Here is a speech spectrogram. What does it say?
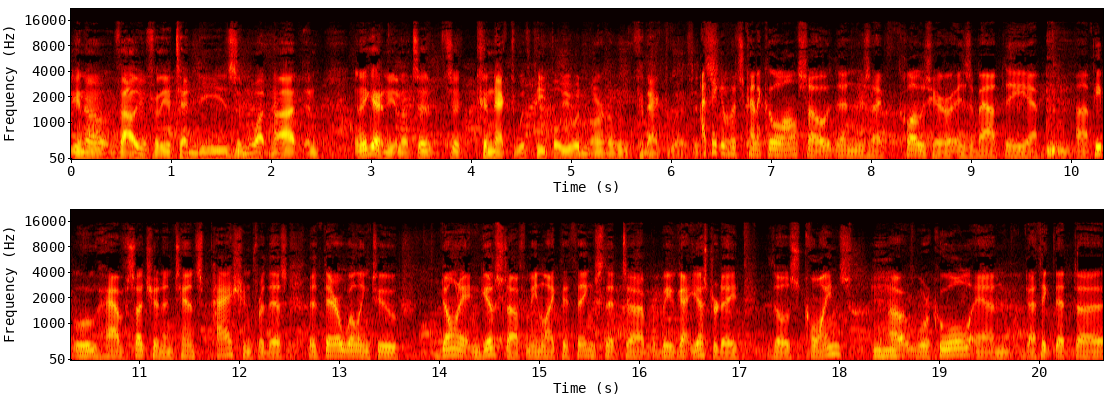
You know, value for the attendees and whatnot, and and again, you know, to, to connect with people you wouldn't normally connect with. I think what's kind of cool also, then as I close here, is about the uh, uh, people who have such an intense passion for this that they're willing to donate and give stuff. I mean, like the things that uh, we got yesterday, those coins Mm-hmm. uh, were cool, and I think that uh,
